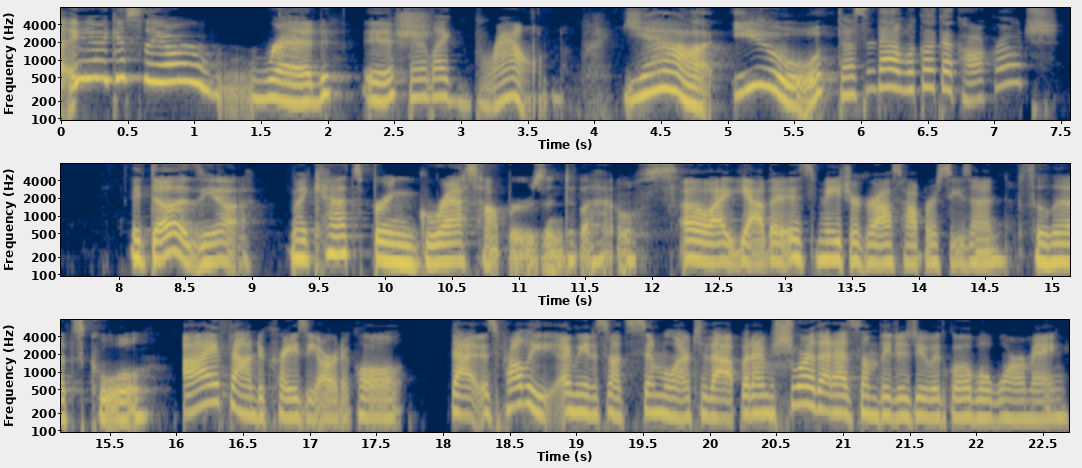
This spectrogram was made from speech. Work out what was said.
red? Yeah, I guess they are red-ish. They're like brown. Yeah, ew. Doesn't that look like a cockroach? It does, yeah. My cats bring grasshoppers into the house, Oh, I yeah, there, it's major grasshopper season. so that's cool. I found a crazy article that is probably, I mean, it's not similar to that, but I'm sure that has something to do with global warming.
